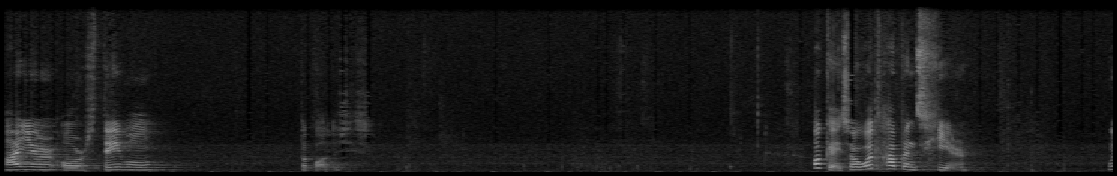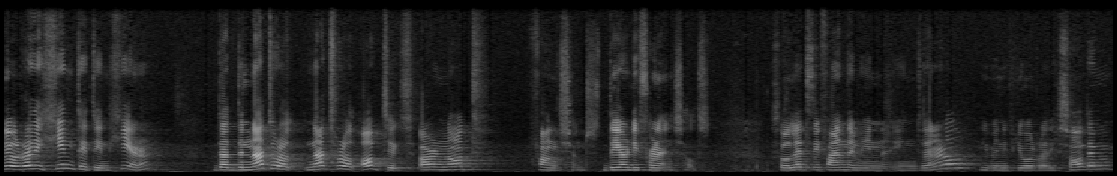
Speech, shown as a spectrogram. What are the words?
Higher or stable topologies. Okay, so what happens here? We already hinted in here that the natural, natural objects are not functions, they are differentials. So let's define them in, in general, even if you already saw them,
